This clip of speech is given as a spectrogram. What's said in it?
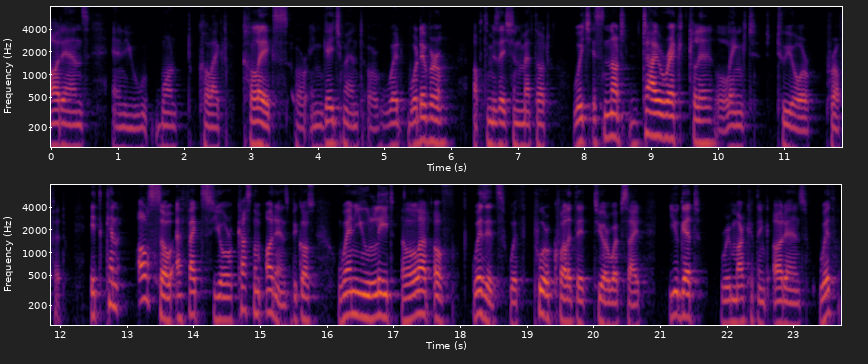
audience and you want to collect clicks or engagement or whatever optimization method which is not directly linked to your profit. It can also affect your custom audience because when you lead a lot of visits with poor quality to your website, you get remarketing audience with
